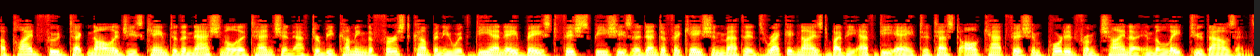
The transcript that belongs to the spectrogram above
Applied Food Technologies came to the national attention after becoming the first company with DNA-based fish species identification methods recognized by the FDA to test all catfish imported from China in the late 2000s.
